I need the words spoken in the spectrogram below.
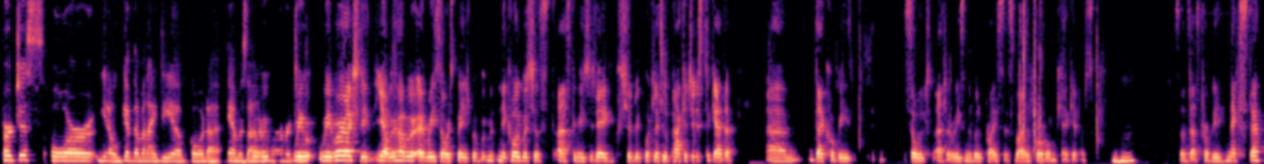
purchase or you know give them an idea of going to amazon we, or wherever to... we, we were actually yeah we have a, a, resource page but nichole was just asking me today should we put little packages together um, that could be sold at a reasonable price as well for home caregivers. Mm-hmm. So that's probably next step.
